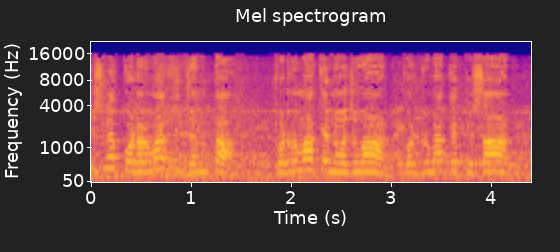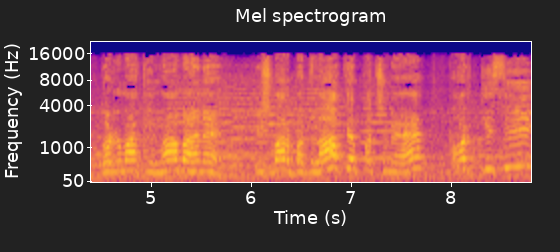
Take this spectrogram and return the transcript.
इसलिए कोडरमा की जनता, कोडरमा के नौजवान, कोडरमा के किसान, कोडरमा की माँ बहने इस बार बदलाव के पक्ष में है और किसी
